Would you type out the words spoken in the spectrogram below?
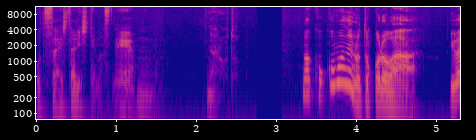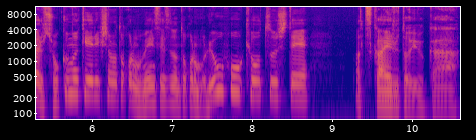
お伝えしたりしてますね。うん、なるほどまあ、ここまでのところはいわゆる職務経歴書のところも面接のところも両方共通して使えるというか、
